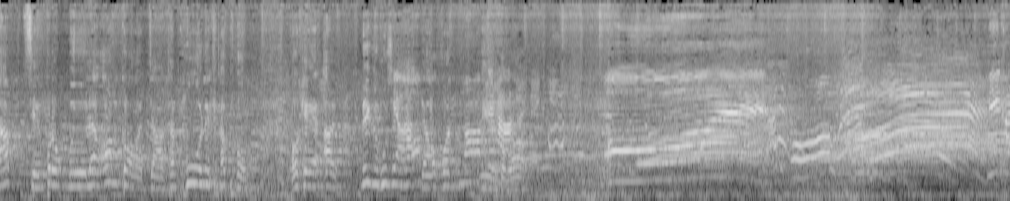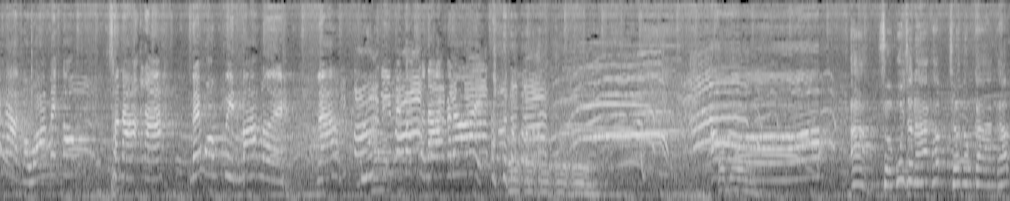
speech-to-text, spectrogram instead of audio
รับเสียงปรบมือและอ้อมกอดจากทั้งคู่นะครับผม โอเคอะนี่คือผู้ชนะเดี๋เดี๋ยยววคนมอบนี่นะคะตกรอบโอ้ยนี่ขนาดบอกว่าไม่ต้องชนะนะได้ความฟินมากเลยนะลูกนี้ไม่ต้องชนะก็ได้เออเออเออเออเออ โอเคโอะส่วนผู้ชนะครับ เชิญตรงกลางครับ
